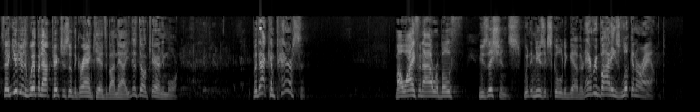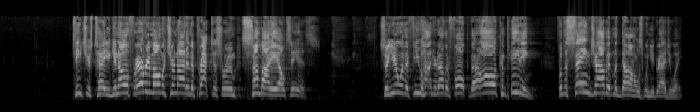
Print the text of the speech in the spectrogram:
So you're just whipping out pictures of the grandkids by now. You just don't care anymore. But that comparison, my wife and I were both musicians, went to music school together, and everybody's looking around. Teachers tell you, you know, for every moment you're not in the practice room, somebody else is. So you're with a few hundred other folk, they're all competing for the same job at McDonald's when you graduate.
